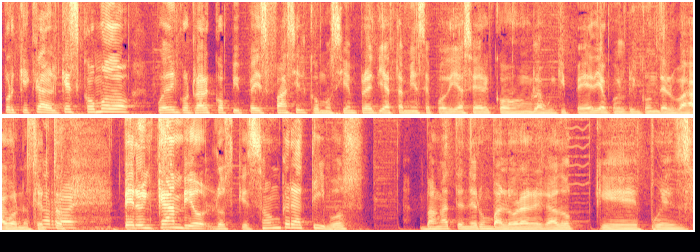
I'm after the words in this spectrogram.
Porque claro, el que es cómodo puede encontrar copy-paste fácil, como siempre ya también se podía hacer con la Wikipedia o con el Rincón del Vago, ¿no es cierto? Pero en cambio, los que son creativos van a tener un valor agregado que pues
